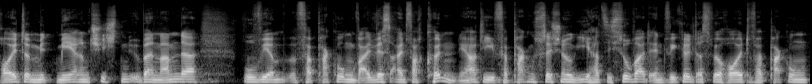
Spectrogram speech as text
heute mit mehreren Schichten übereinander, wo wir Verpackungen, weil wir es einfach können. Ja, die Verpackungstechnologie hat sich so weit entwickelt, dass wir heute Verpackungen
